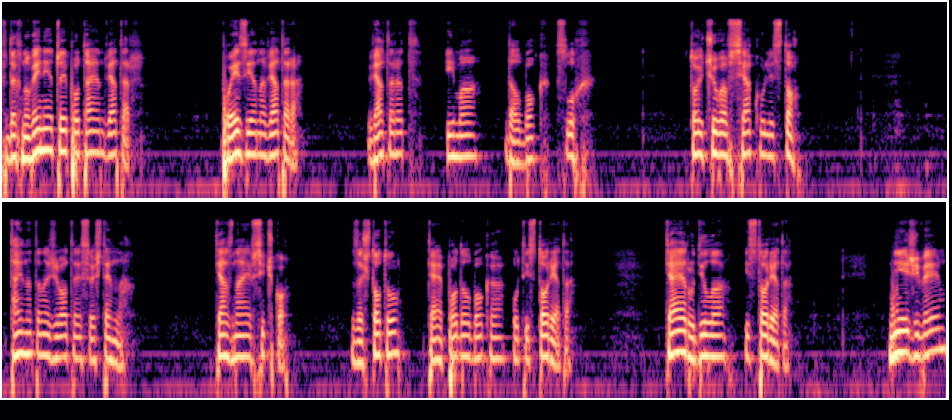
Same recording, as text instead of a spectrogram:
Вдъхновението е потаян вятър. Поезия на вятъра. Вятърът има дълбок слух. Той чува всяко листо. Тайната на живота е свещена. Тя знае всичко, защото тя е по-дълбока от историята. Тя е родила историята. Ние живеем,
